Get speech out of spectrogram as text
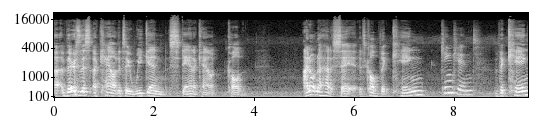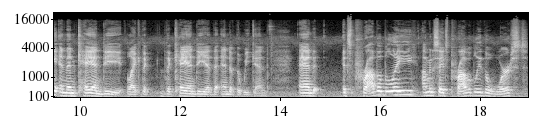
uh, there's this account. It's a Weeknd stan account called. I don't know how to say it. It's called the King, Kingkind. the King, and then KND, like the the KND at the end of the Weeknd, and it's probably I'm gonna say it's probably the worst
